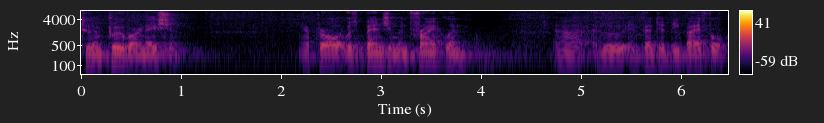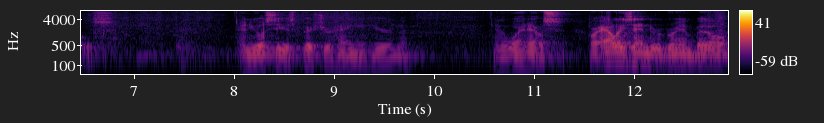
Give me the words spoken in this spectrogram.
to improve our nation. After all, it was Benjamin Franklin uh, who invented the bifocals. And you'll see his picture hanging here in the, in the White House, or Alexander Graham Bell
